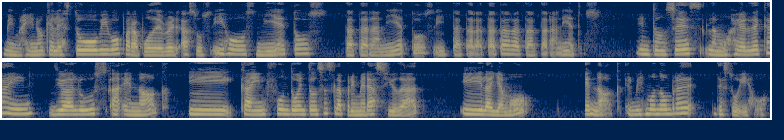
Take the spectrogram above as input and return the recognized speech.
Me imagino que él estuvo vivo para poder ver a sus hijos, nietos, tataranietos y tataratataratataranietos. Entonces la mujer de Caín dio a luz a Enoch y Caín fundó entonces la primera ciudad y la llamó Enoch, el mismo nombre de su hijo.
